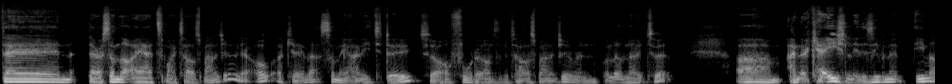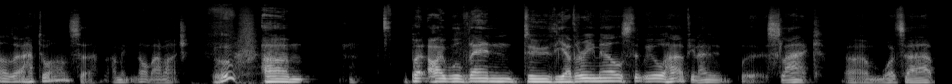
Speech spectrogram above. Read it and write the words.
then there are some that I add to my task manager. I go, oh, okay, that's something I need to do. So I'll forward it onto the task manager and put a little note to it. Um, and occasionally there's even emails I have to answer. I mean, not that much. Oof. Um, but I will then do the other emails that we all have, you know, Slack, um, WhatsApp,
